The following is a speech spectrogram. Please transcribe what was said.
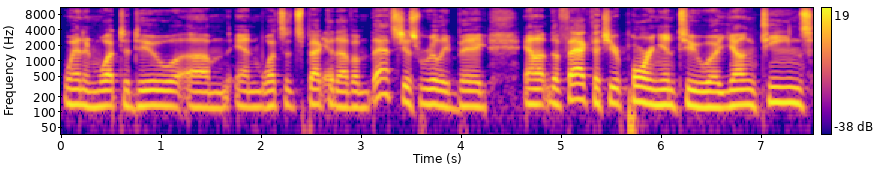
when and what to do, um, and what's expected yep. of them. That's just really big. And uh, the fact that you're pouring into uh, young teens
